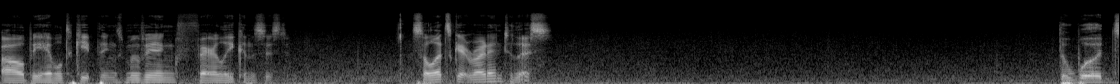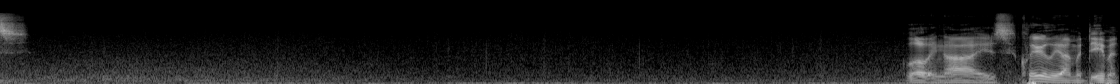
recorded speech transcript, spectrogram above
I'll be able to keep things moving fairly consistent. So let's get right into this. The woods. Glowing eyes. Clearly I'm a demon.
